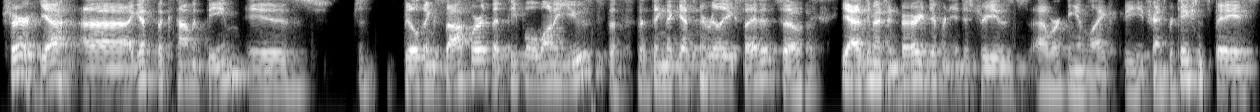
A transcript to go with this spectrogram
Sure. Yeah. Uh, I guess the common theme is just building software that people want to use. That's the thing that gets me really excited. So, yeah, as you mentioned, very different industries, uh, working in like the transportation space.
